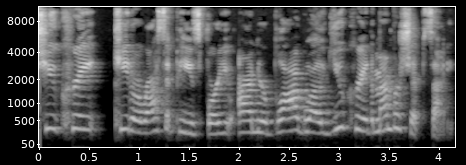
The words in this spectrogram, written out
to create keto recipes for you on your blog while you create a membership site.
